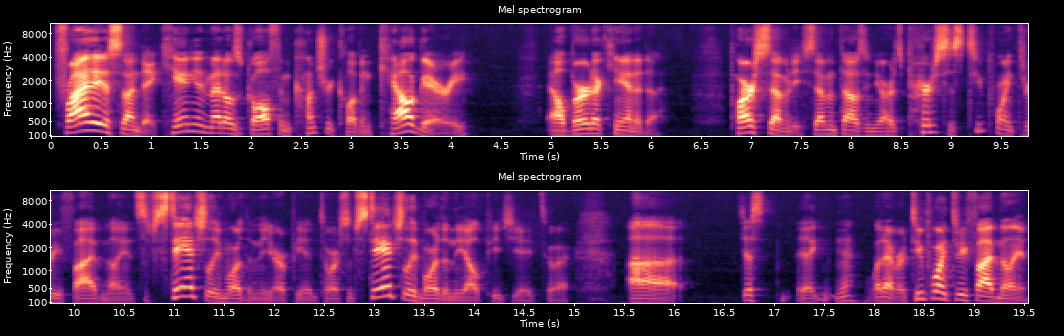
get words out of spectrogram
Friday to Sunday, Canyon Meadows Golf and Country Club in Calgary, Alberta, Canada. Par 70, 7,000 yards. Purse is 2.35 million, substantially more than the European Tour, substantially more than the LPGA Tour. Uh, just uh, yeah, whatever. 2.35 million.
